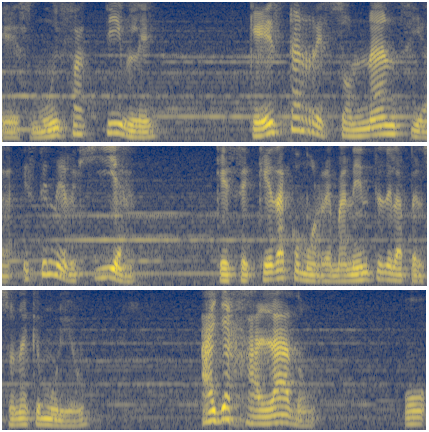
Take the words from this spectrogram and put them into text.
es muy factible que esta resonancia, esta energía que se queda como remanente de la persona que murió, haya jalado o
